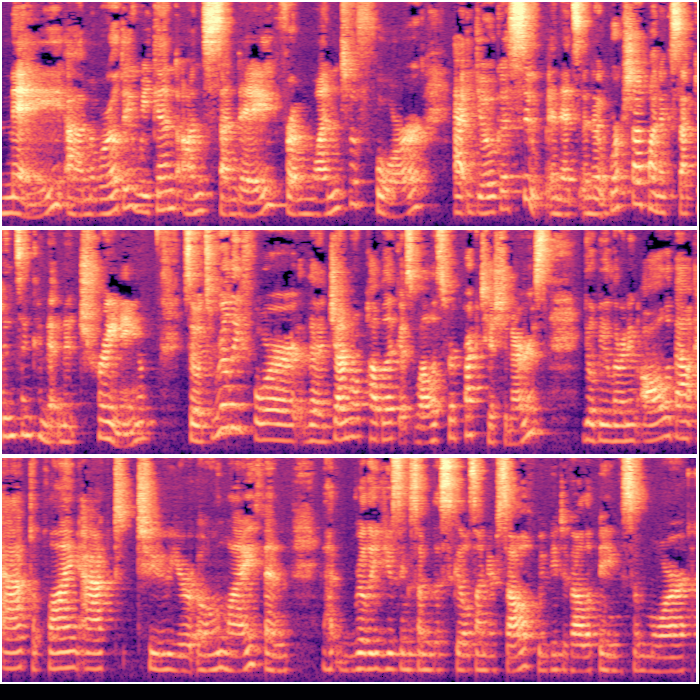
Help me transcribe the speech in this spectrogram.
May, uh, Memorial Day weekend on Sunday from 1 to 4 at Yoga Soup. And it's a workshop on acceptance and commitment training. So it's really for the general public as well as for practitioners. You'll be learning all about ACT, applying ACT to your own life, and really using some of the skills on yourself, maybe developing some more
